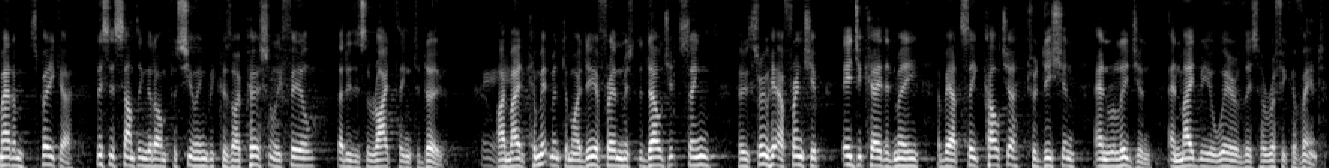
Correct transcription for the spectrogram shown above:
Madam Speaker, this is something that I'm pursuing because I personally feel that it is the right thing to do. I made a commitment to my dear friend Mr Daljit Singh, who through our friendship educated me about Sikh culture, tradition and religion and made me aware of this horrific event.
